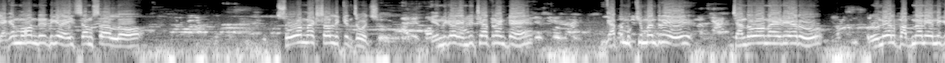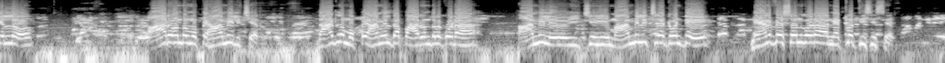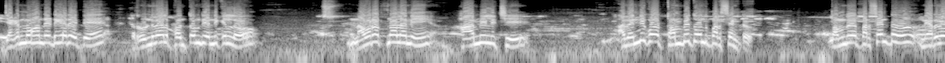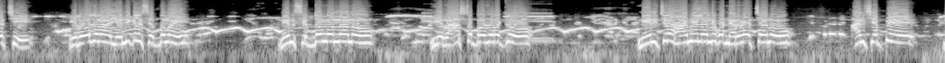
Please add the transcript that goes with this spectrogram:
జగన్మోహన్ రెడ్డి గారి ఐదు సంవత్సరాల్లో సువర్ణ అక్షరాలు లిఖించవచ్చు. ఎందుక ఎందుకు చేతనంటే గత ముఖ్యమంత్రి చంద్రబాబు నాయుడు గారు రెండు వేల పద్నాలుగు ఎన్నికల్లో ఆరు వందల ముప్పై హామీలు ఇచ్చారు. దాంట్లో ముప్పై హామీలు తప్ప ఆరు వందలు కూడా హామీలు ఇచ్చి హామీలు ఇచ్చినటువంటి మేనిఫెస్టోని కూడా నెట్లో తీసేశారు. జగన్మోహన్ రెడ్డి గారు అయితే రెండు వేల పంతొమ్మిది ఎన్నికల్లో నవరత్నాలని హామీలు ఇచ్చి అవన్నీ కూడా తొంభై తొమ్మిది పర్సెంట్ తొంభై పర్సెంట్ నెరవేర్చి ఈ రోజున ఎన్నికలు సిద్ధమై నేను సిద్ధంగా ఉన్నాను. ఈ రాష్ట్ర ప్రజలకు నేను ఇచ్చిన హామీలన్నీ కూడా నెరవేర్చాను. అని చెప్పి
